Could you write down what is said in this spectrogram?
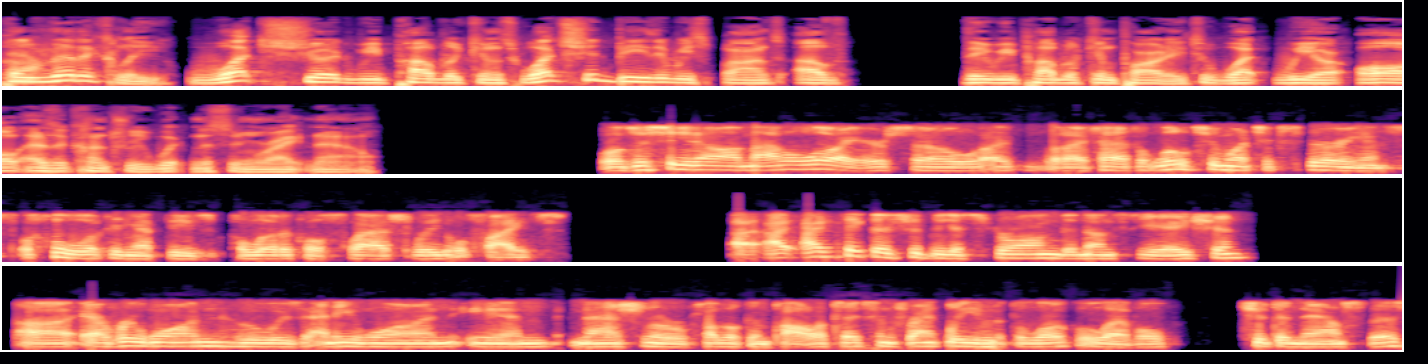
Yeah. Politically, what should Republicans? What should be the response of the Republican Party to what we are all as a country witnessing right now? Well, just so you know, I'm not a lawyer, so I, but I've had a little too much experience looking at these political slash legal fights. I, I think there should be a strong denunciation. Uh, everyone who is anyone in national Republican politics, and frankly, even at the local level, should denounce this.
